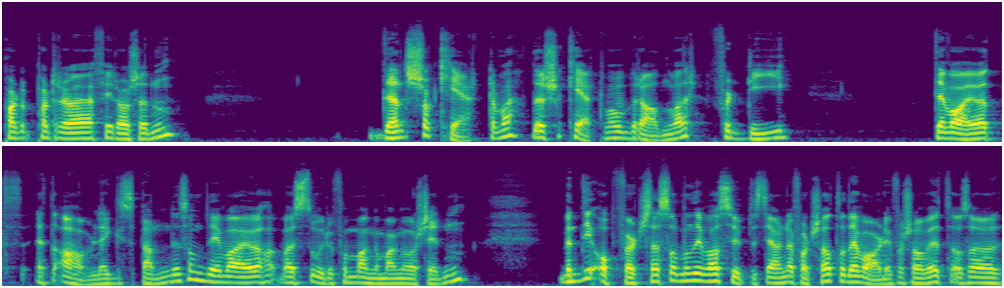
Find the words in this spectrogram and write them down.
par, par fire år siden. Den sjokkerte meg. Det sjokkerte meg hvor bra den var, fordi det var jo et, et avleggsband, liksom. De var jo var store for mange, mange år siden. Men de oppførte seg som om de var superstjerner fortsatt, og det var de for så vidt. Altså,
